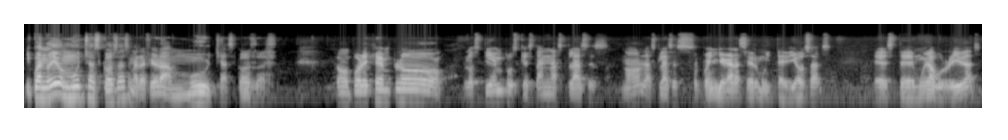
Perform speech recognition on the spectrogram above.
Y cuando digo muchas cosas, me refiero a muchas cosas. Como por ejemplo, los tiempos que están las clases, ¿no? Las clases se pueden llegar a ser muy tediosas, este, muy aburridas.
